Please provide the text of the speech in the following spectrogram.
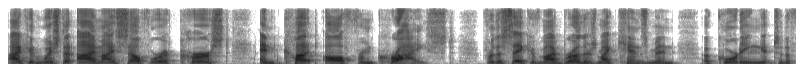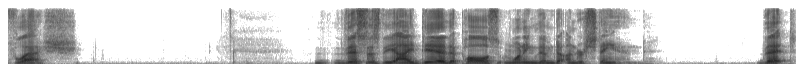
I could wish that I myself were accursed and cut off from Christ for the sake of my brothers, my kinsmen, according to the flesh. This is the idea that Paul's wanting them to understand. That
